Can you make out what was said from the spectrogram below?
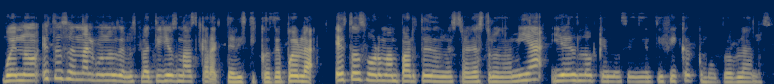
Bueno, estos son algunos de los platillos más característicos de Puebla. Estos forman parte de nuestra gastronomía y es lo que nos identifica como pueblanos.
